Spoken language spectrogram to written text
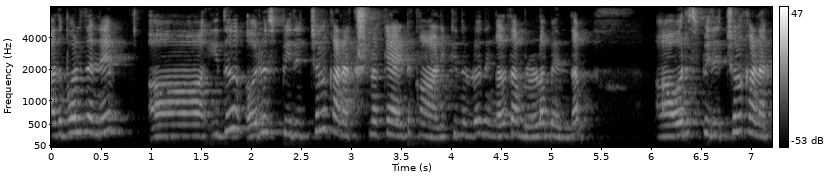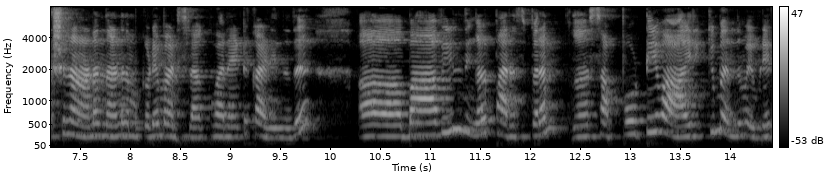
അതുപോലെ തന്നെ ഇത് ഒരു സ്പിരിച്വൽ കണക്ഷൻ ഒക്കെ ആയിട്ട് കാണിക്കുന്നുണ്ട് നിങ്ങൾ തമ്മിലുള്ള ബന്ധം. ഒരു സ്പിരിച്വൽ കണക്ഷൻ ആണെന്നാണ് നമുക്കിവിടെ മനസ്സിലാക്കുവാനായിട്ട് കഴിയുന്നത്. ഭാവിയിൽ നിങ്ങൾ പരസ്പരം സപ്പോർട്ടീവ് ആയിരിക്കും എന്നും ഇവിടെ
